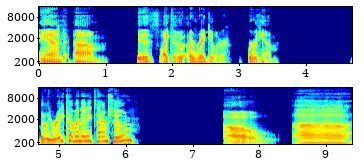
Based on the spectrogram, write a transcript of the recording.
and um, it's like a, a regular for him. Billy Ray coming anytime soon? Oh, uh,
